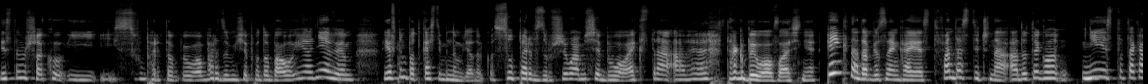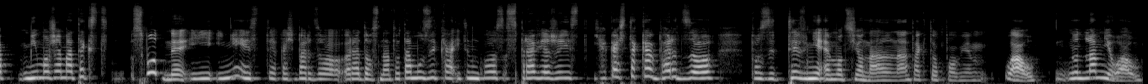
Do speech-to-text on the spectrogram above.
jestem w szoku i, i super to było. Bardzo mi się podobało. I ja nie wiem, ja w tym podcaście będę mówiła tylko super, wzruszyłam się, było ekstra, ale tak było właśnie. Piękna ta piosenka jest, fantastyczna, a do tego nie jest to taka, mimo że ma tekst smutny i, i nie jest jakaś bardzo radosna, to ta muzyka i ten głos sprawia, że jest jakaś taka bardzo pozytywnie emocjonalna, tak to powiem. Wow. No dla mnie wow.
